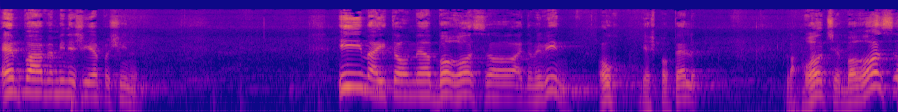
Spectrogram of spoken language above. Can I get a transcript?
אין פה אמינא שיהיה פה שינוי. אם היית אומר בורוסו, היית מבין, או, יש פה פלא. למרות שבורוסו,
